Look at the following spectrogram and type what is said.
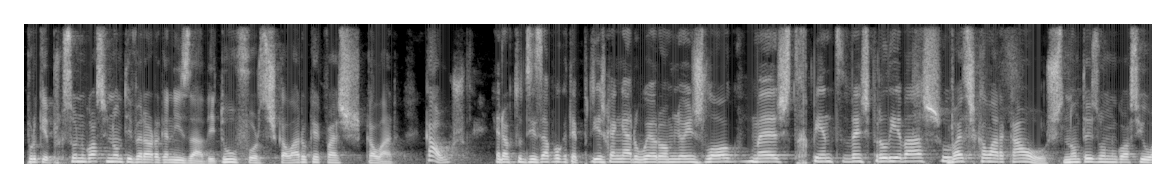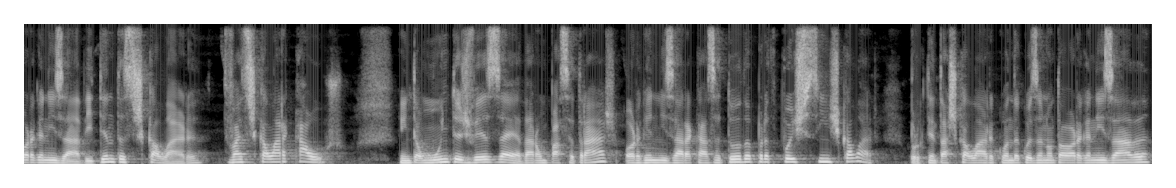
Porquê? Porque se o negócio não estiver organizado e tu o fores escalar, o que é que vais escalar? Caos. Era o que tu dizias há pouco, até podias ganhar o euro milhões logo, mas de repente vens para ali abaixo. Vais escalar caos. Se não tens um negócio organizado e tentas escalar, vais escalar caos. Então muitas vezes é dar um passo atrás, organizar a casa toda para depois sim escalar. Porque tentar escalar quando a coisa não está organizada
